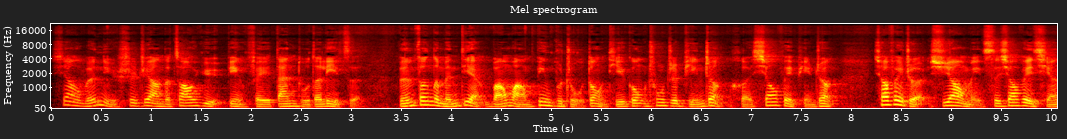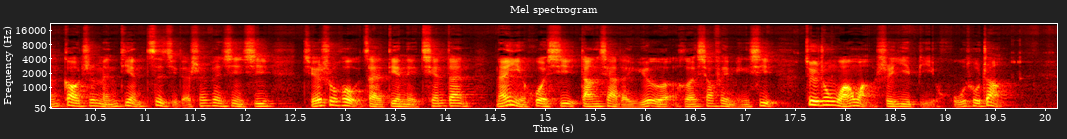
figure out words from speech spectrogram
像文女士这样的遭遇并非单独的例子，文峰的门店往往并不主动提供充值凭证和消费凭证，消费者需要每次消费前告知门店自己的身份信息。结束后，在店内签单，难以获悉当下的余额和消费明细，最终往往是一笔糊涂账。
